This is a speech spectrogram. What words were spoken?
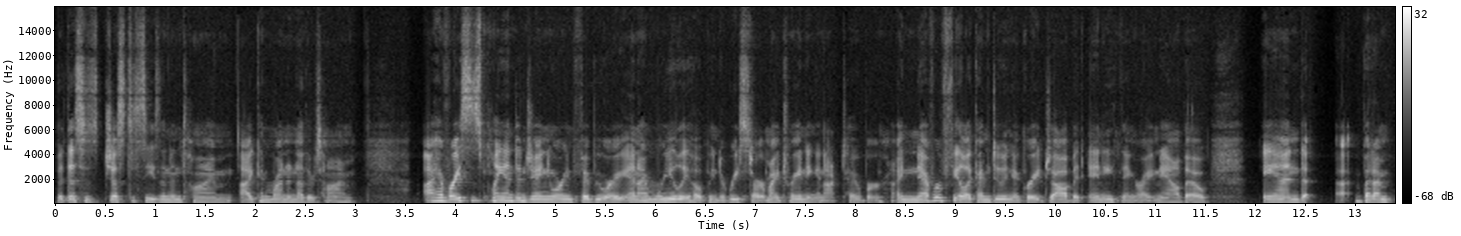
but this is just a season in time. I can run another time. I have races planned in January and February, and I'm really hoping to restart my training in October. I never feel like I'm doing a great job at anything right now, though, and uh, but I'm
